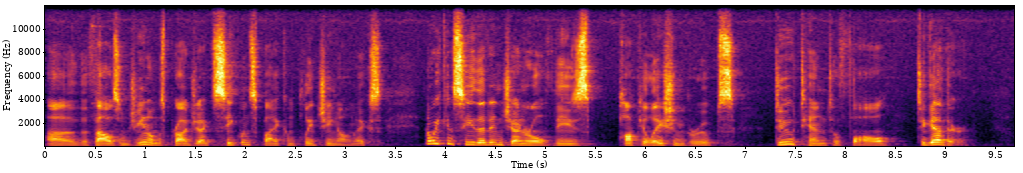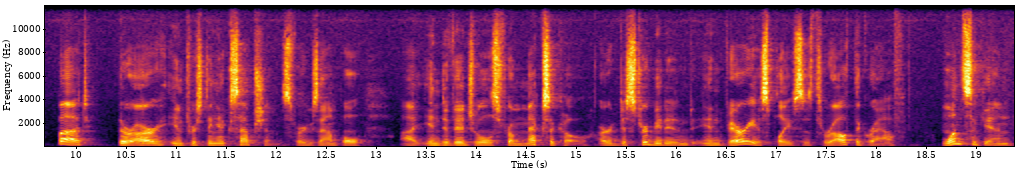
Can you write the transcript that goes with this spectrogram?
the Thousand Genomes Project sequenced by complete genomics, and we can see that in general, these population groups do tend to fall together. But there are interesting exceptions. For example, uh, individuals from Mexico are distributed in, in various places throughout the graph, once again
